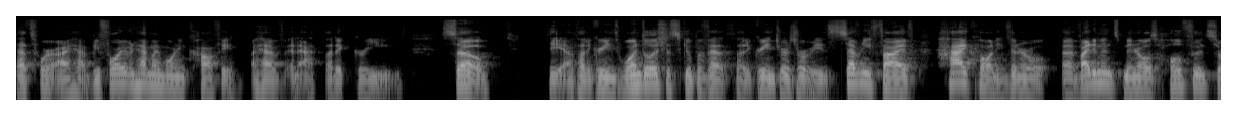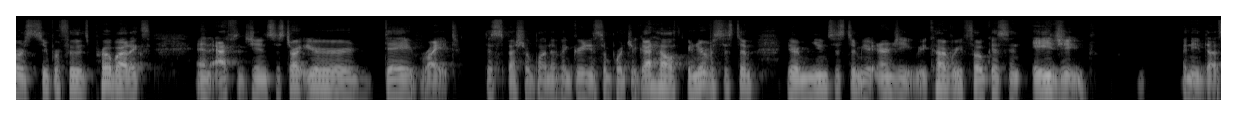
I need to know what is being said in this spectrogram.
That's where I have, before I even have my morning coffee, I have an Athletic Greens. So the Athletic Greens, one delicious scoop of Athletic Greens, you're absorbing 75 high quality mineral, uh, vitamins, minerals, whole food source, superfoods, probiotics, and adaptogens to start your day right. This special blend of ingredients supports your gut health, your nervous system, your immune system, your energy, recovery, focus, and aging. I need that,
